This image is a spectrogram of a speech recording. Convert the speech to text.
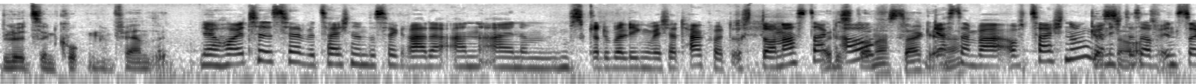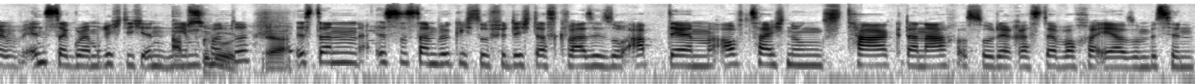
Blödsinn gucken im Fernsehen. Ja, heute ist ja, wir zeichnen das ja gerade an einem, ich muss gerade überlegen, welcher Tag heute ist. Donnerstag Heute ist auf. Donnerstag, ja. Gestern war Aufzeichnung, wenn ich Gestern das auf Insta Instagram richtig entnehmen Absolut, konnte. ja. Ist, dann, ist es dann wirklich so für dich, dass quasi so ab dem Aufzeichnungstag danach ist so der Rest der Woche eher so ein bisschen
